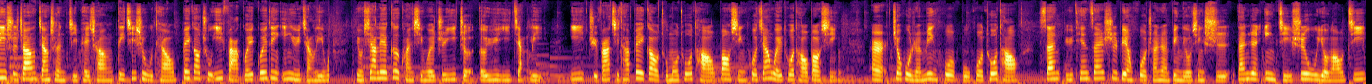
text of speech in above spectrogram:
第十章奖惩及赔偿。第七十五条，被告除依法规规定应予奖励。外，有下列各款行为之一者，得予以奖励：一、举发其他被告图谋脱逃、暴行或将为脱逃、暴行；二、救护人命或捕获脱逃；三、于天灾事变或传染病流行时，担任应急事务有劳绩。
